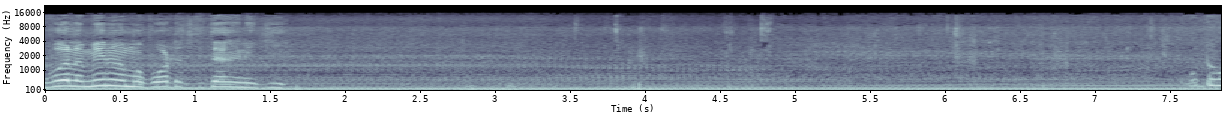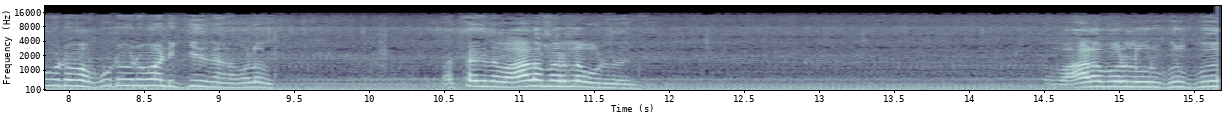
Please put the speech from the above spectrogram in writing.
இவ்வளோ மீன் நம்ம போட்டு சுற்றி தாங்க நிற்கி கூட்டம் கூட்டமாக கூட்ட கூட்டமாக நிற்கிது நான் அவ்வளோ பத்தாக்கு இந்த வாழை மரம்லாம் ஓடுவாங்க வாழை மரல் ஒரு குரூப்பு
